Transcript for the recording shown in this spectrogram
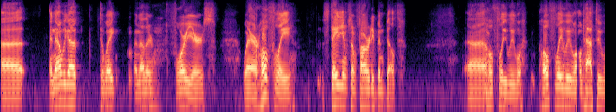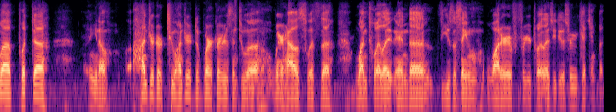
Uh and now we got to wait another four years where hopefully stadiums have already been built. Uh, Yes. Hopefully we hopefully we won't have to uh, put uh, you know a hundred or two hundred workers into a warehouse with uh, one toilet and uh, use the same water for your toilet as you do for your kitchen. But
